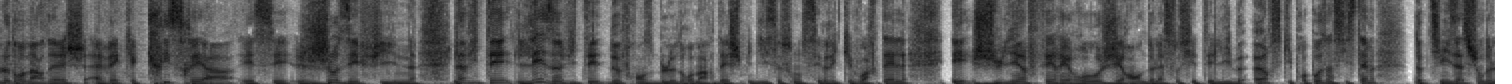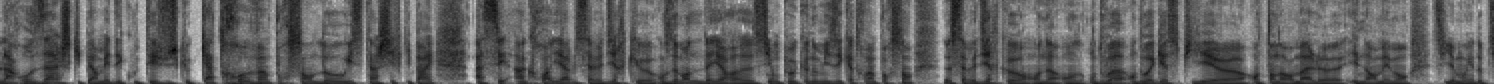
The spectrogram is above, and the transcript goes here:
Bleu Dromardèche avec Chris Réa et c'est Joséphine. L'invité, les invités de France Bleu Dromardèche midi, ce sont Cédric Voirtel et Julien Ferrero, gérant de la société Lib Earth, qui propose un système d'optimisation de l'arrosage qui permet d'écouter jusque 80% d'eau. Oui, c'est un chiffre qui paraît assez incroyable. Ça veut dire que, on se demande d'ailleurs euh, si on peut économiser 80%. Euh, ça veut dire qu'on a, on doit, on doit gaspiller euh, en temps normal énormément s'il y a moyen d'optimiser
